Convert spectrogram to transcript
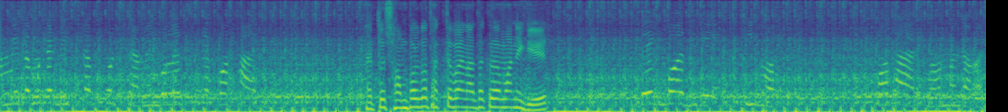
আমি তোমাকে ডিস্টার্ব করছি আমি বলেছি যে কথা আছে। হ্যাঁ তো সম্পর্ক থাকতে পারে না থাকতে পারে মানে কি এর? দেখব আজকে কি হয়। কথা আছে অন্য জায়গায়।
